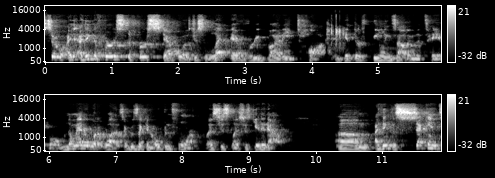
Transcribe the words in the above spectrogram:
So I, I, think the first the first step was just let everybody talk and get their feelings out on the table, no matter what it was. It was like an open forum. Let's just let's just get it out. Um, I think the second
